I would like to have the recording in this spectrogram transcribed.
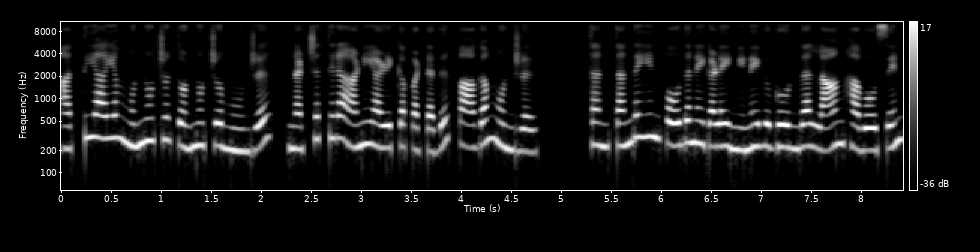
அத்தியாயம் முன்னூற்று தொன்னூற்று மூன்று நட்சத்திர அணி அழிக்கப்பட்டது பாகம் ஒன்று. தன் தந்தையின் போதனைகளை நினைவுகூர்ந்த லாங் ஹவோசென்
